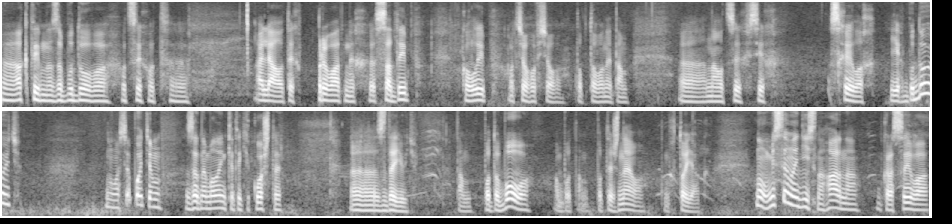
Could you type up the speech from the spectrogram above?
е, активна забудова оцих от е, аля отих приватних садиб, колиб, оцього всього. Тобто вони там е, на оцих всіх схилах їх будують. Ну, ось, а потім за немаленькі такі кошти е, здають. Там подобово або там потижнево, там хто як. Ну, місцина дійсно гарна, красива.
